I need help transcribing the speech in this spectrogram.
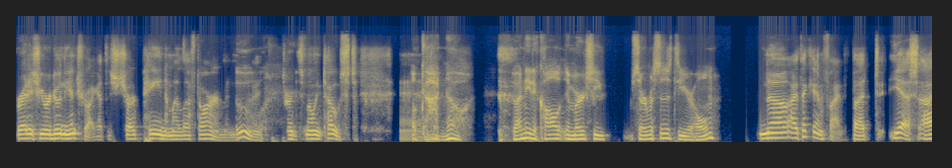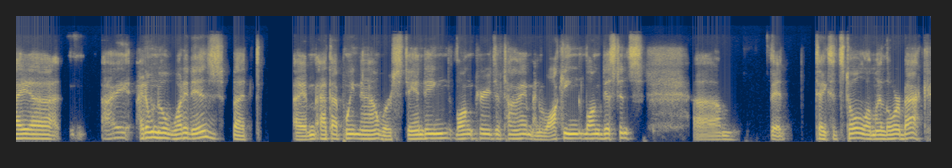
right as you were doing the intro, I got this sharp pain in my left arm, and Ooh. I started smelling toast. Oh God, no. Do I need to call emergency services to your home? No, I think I'm fine. But yes, I, uh, I, I don't know what it is, but I am at that point now where standing long periods of time and walking long distance, um, it takes its toll on my lower back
